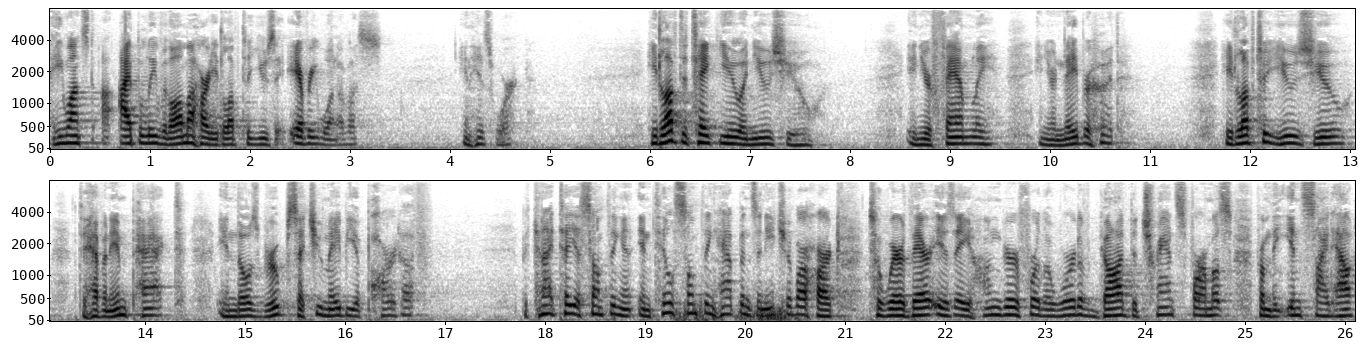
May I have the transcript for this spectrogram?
He wants, to, I believe with all my heart, He'd love to use every one of us in His work. He'd love to take you and use you in your family, in your neighborhood. He'd love to use you to have an impact in those groups that you may be a part of. But can I tell you something? Until something happens in each of our heart to where there is a hunger for the Word of God to transform us from the inside out,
